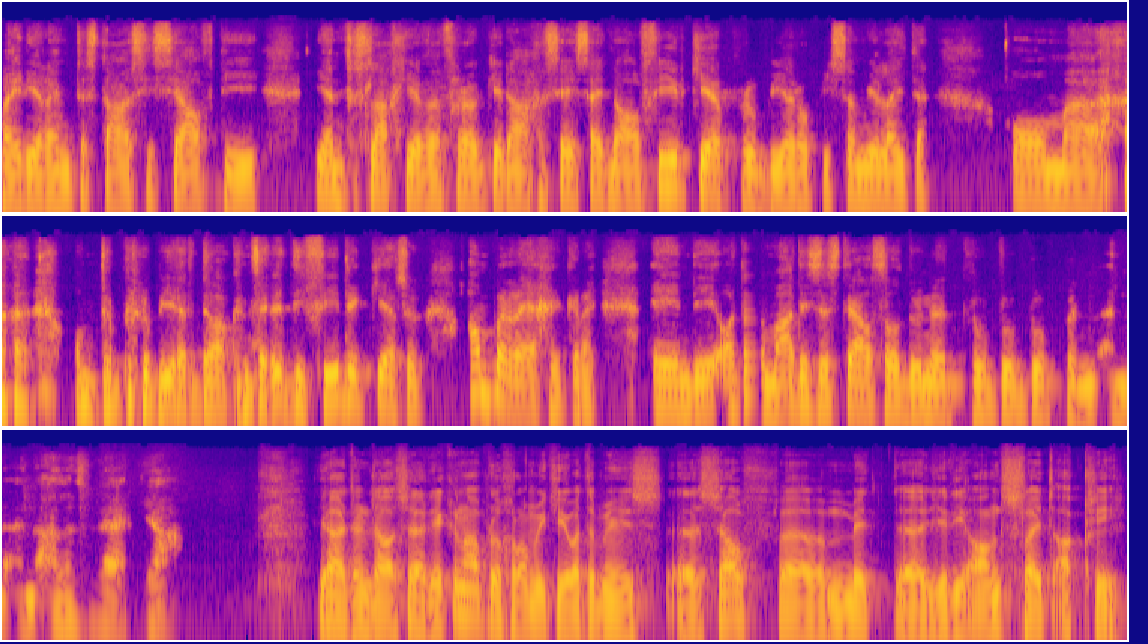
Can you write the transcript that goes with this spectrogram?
by die ruimtestasie self. Die een verslaggewer vroutjie daar gesê sy het nou al 4 keer probeer op die simulator om uh, om te probeer dalk en sy het die vierde keer so amper reg gekry en die outomatiese stelsel doen dit boep boep boep en en en alles werk. Ja. Ja, ek dink daar's 'n rekenaarprogrammetjie wat 'n mens uh, self uh, met uh, hierdie aansluit aksie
